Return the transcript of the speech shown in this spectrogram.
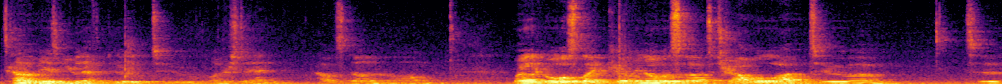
it's kind of amazing. You really have to do it to understand how it's done. Um, my other goals, like Carolina, was uh, to travel a lot and to um, to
